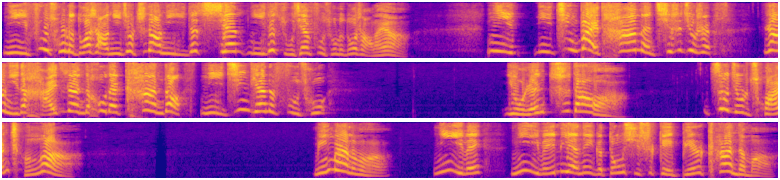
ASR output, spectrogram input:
你付出了多少，你就知道你的先你的祖先付出了多少了呀。你你敬拜他们，其实就是让你的孩子让你的后代看到你今天的付出。有人知道啊，这就是传承啊，明白了吗？你以为你以为练那个东西是给别人看的吗？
